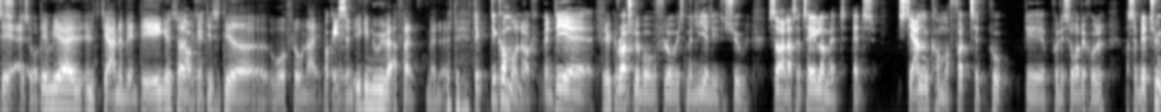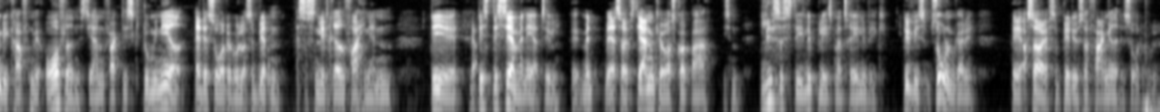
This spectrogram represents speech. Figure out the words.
det er, det, det er mere en stjernevind. Det er ikke så okay. et decideret overflow, nej. Okay, så ikke nu i hvert fald. Men øh, det, det, det kommer nok, men det er det rush lobe overflow, hvis man lige er lidt i tvivl. Så er der så tale om, at, at stjernen kommer for tæt på det, på det sorte hul, og så bliver tyngdekraften ved overfladen af stjernen faktisk domineret af det sorte hul, og så bliver den altså sådan lidt revet fra hinanden. Det, øh, ja. det, det ser man af til. Øh, men altså, stjernen kan jo også godt bare ligesom, lige så stille blæse materiale væk. Lidt ligesom solen gør det. Øh, og så, så bliver det jo så fanget af det sorte hul.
